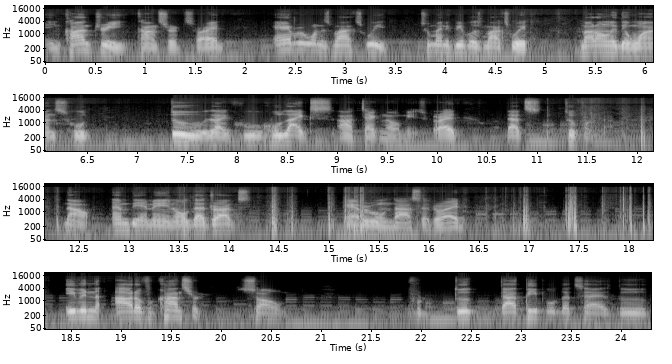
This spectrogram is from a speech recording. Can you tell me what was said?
in country concerts, right? Everyone is max weed. Too many people is max weed. Not only the ones who do like who who likes uh, techno music, right? That's too fucked up. Now MDMA and all that drugs, everyone does it, right? Even out of a concert. So for do, that people that says do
